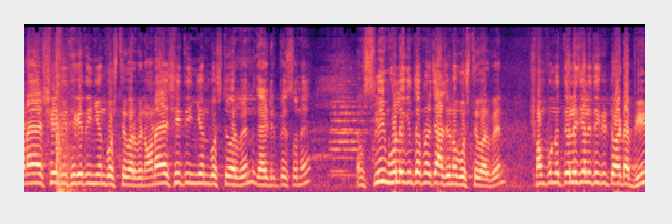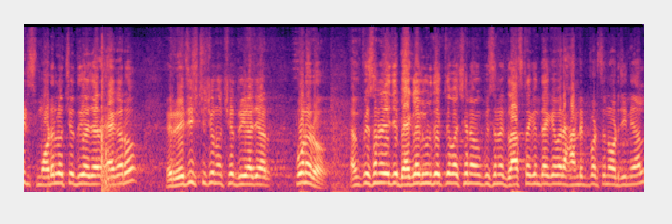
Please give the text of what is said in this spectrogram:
অনায়াসে দুই থেকে তিনজন বসতে পারবেন। অনায়াসেই তিনজন বসতে পারবেন গাড়ির পেছনে। এবং স্লিম হলে কিন্তু আপনারা চারজনও বসতে পারবেন। সম্পূর্ণ তেলে চালিত একটি টয়টা ভিটস মডেল হচ্ছে দুই হাজার এগারো রেজিস্ট্রেশন হচ্ছে দুই হাজার পনেরো। এবং পিছনের এই যে ব্যাকলাইটগুলো দেখতে পাচ্ছেন, এবং পিছনের গ্লাসটা কিন্তু একেবারে হান্ড্রেড পার্সেন্ট অরিজিনাল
